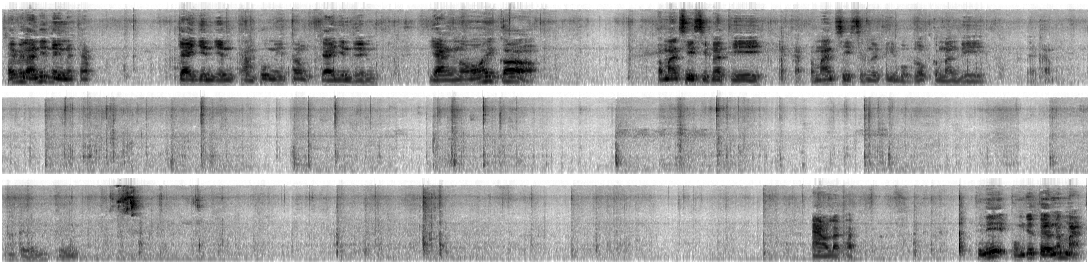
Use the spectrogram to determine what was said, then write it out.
ใช้ เวลานิดนึงนะครับ ใจเย็นๆทำพวกนี้ต้องใจเย็นๆอย่างน้อยก็ประมาณ 40 นาทีนะครับประมาณ 40 นาทีบวกลบกำลังดีนะครับ เดินขึ้นเอาแล้วครับ ทีนี้ ผมจะเติมน้ำหมัก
